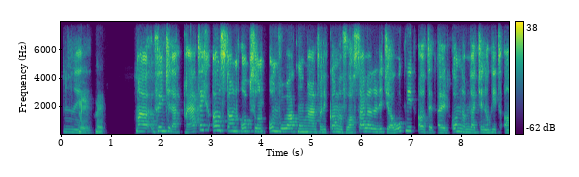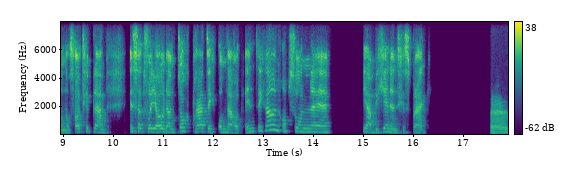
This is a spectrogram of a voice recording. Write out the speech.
Nee. nee, nee. Maar vind je dat prettig als dan op zo'n onverwacht moment, want ik kan me voorstellen dat het jou ook niet altijd uitkomt omdat je nog iets anders had gepland. Is dat voor jou dan toch prettig om daarop in te gaan, op zo'n uh, ja, beginnend gesprek? Uh,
